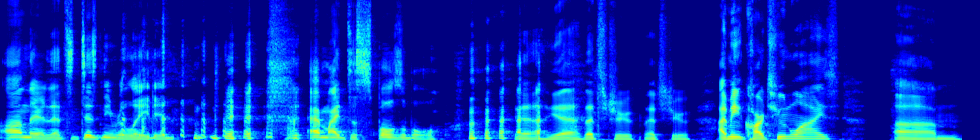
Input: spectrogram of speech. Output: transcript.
on there that's Disney related at my disposable. yeah, yeah, that's true. That's true. I mean, cartoon wise, um,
